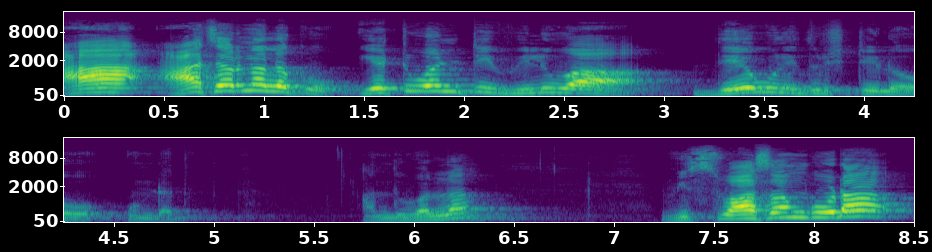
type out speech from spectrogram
ఆ ఆచరణలకు ఎటువంటి విలువ దేవుని దృష్టిలో ఉండదు. అందువల్ల విశ్వాసం కూడా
